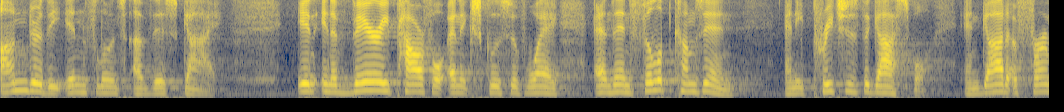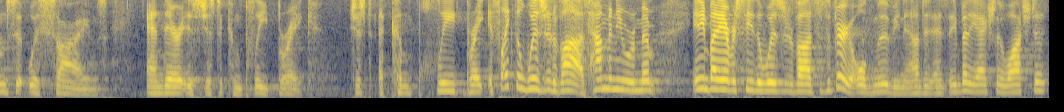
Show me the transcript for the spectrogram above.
under the influence of this guy in, in a very powerful and exclusive way. And then Philip comes in and he preaches the gospel, and God affirms it with signs, and there is just a complete break just a complete break. It's like The Wizard of Oz. How many remember? Anybody ever see The Wizard of Oz? It's a very old movie now. Has anybody actually watched it?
